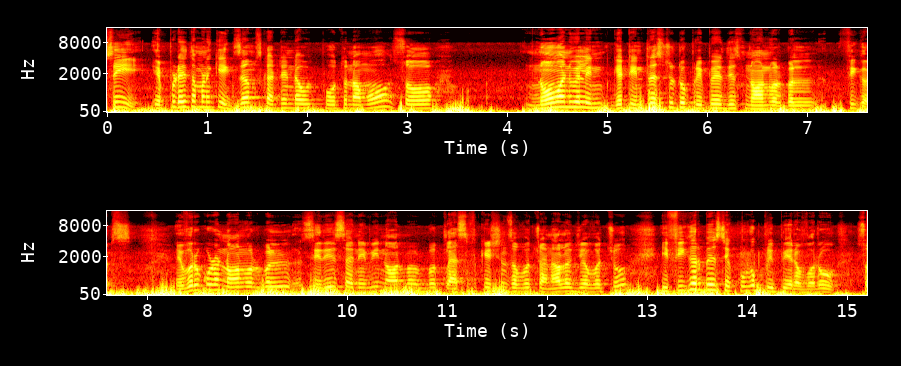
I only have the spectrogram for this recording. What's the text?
See ఎప్పుడైతే మనకి ఎగ్జామ్స్కి అటెండ్ అయిపోతున్నామో so no one will in get interest to prepare this non verbal figures ఎవరు కూడా నాన్ వర్బల్ సిరీస్ అనేవి నాన్ వర్బల్ క్లాసిఫికేషన్స్ అవ్వచ్చు అనాలజీ అవ్వచ్చు ఈ ఫిగర్ బేస్డ్ ఎక్కువగా ప్రిపేర్ అవ్వరు. So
